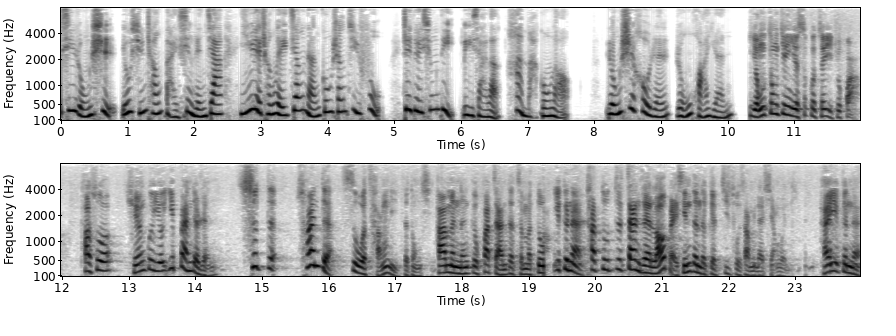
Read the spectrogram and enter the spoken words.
锡荣氏由寻常百姓人家一跃成为江南工商巨富，这对兄弟立下了汗马功劳。荣氏后人荣华元，荣宗敬也说过这一句话，他说。全国有一半的人吃的、穿的是我厂里的东西，他们能够发展的这么多，一个呢，他都是站在老百姓的那个基础上面来想问题；还有一个呢，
